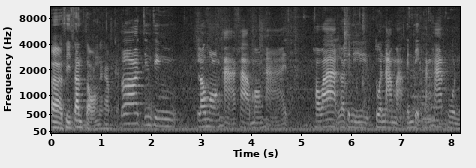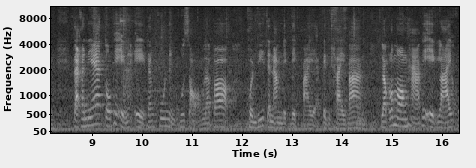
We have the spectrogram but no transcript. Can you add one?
เอ่อซีซั่นสองนะครับ ก็จริงๆเรามองหาค่ะมองหา เพราะว่าเราจะมีตัวนำอะเป็นเด็กทั้ง 5 คน แต่ครั้นี้ยตัวพระเอกนางเอกทั้งคู่หนึ่งคู่สองแล้วก็คนที่จะนำเด็กๆไปอะเป็นใครบ้าง เราก็มองหาพระเอกหลายค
